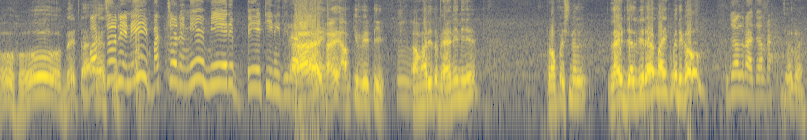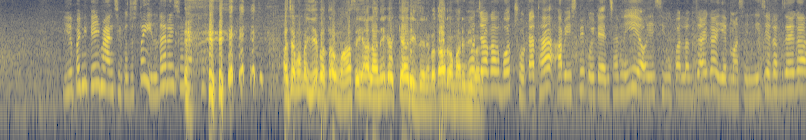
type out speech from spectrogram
ओहो बेटा बच्चों ने नहीं बच्चों ने नहीं मेरी बेटी ने दिला हाय हाय आपकी बेटी। हमारी तो बहन ही नहीं है। प्रोफेशनल लाइट जल भी रहा है माइक में दिखाओ। जल रहा जल रहा जल रहा है। यो पनि त्यही मान्छेको जस्तो हिल्दो रहेछ अच्छा मामा ये बताओ वहाँ से यहाँ लाने का क्या रीजन है? बताओ तो हमारे वो जगह बहुत छोटा था अब इसमें कोई टेंशन नहीं है और एसी ऊपर लग जाएगा ये मशीन नीचे रख जाएगा।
